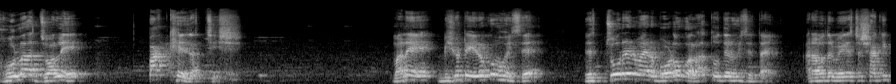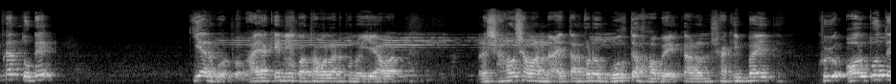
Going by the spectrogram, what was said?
ঘোলা জলে পাক খেয়ে যাচ্ছিস। মানে বিষয়টা এরকম হয়েছে যে চোরের মায়ের বড় গলা তোদের হয়েছে তাই। আর আমাদের মেগাস্টার শাকিব খান তোকে কি আর বলব? ভাইয়াকে নিয়ে কথা বলার কোনো ইয়ে আমার মানে সাহস আমার নাই, তারপরেও বলতে হবে, কারণ সাকিব ভাই খুবই অল্পতে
